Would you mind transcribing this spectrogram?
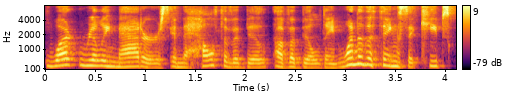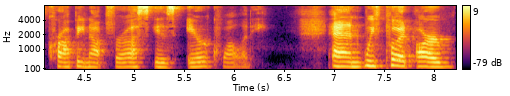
what really matters in the health of a, bu- of a building, one of the things that keeps cropping up for us is air quality. And we've put our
